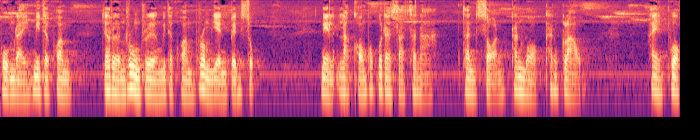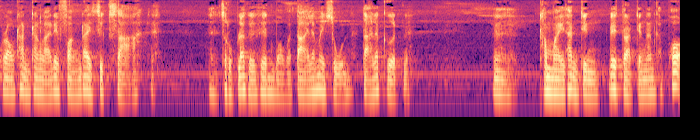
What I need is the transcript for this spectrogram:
ภูมิใด มีแต่ความเจริญรุ่งเรือง มีแต่ความร่มเย็นเป็นสุขนี่แหละหลักของพระพุทธศาสนา ท่านสอนท่านบอกท่านกล่าว ให้พวกเราท่านทั้งหลายได้ฟังได้ศึกษา สรุปแล้วคือท่านบอกว่าตายแล้วไม่สูญตายแล้วเกิดเนี่ย ทำไมท่านจึงได้ตรัสอย่างนั้นครับ เพราะ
